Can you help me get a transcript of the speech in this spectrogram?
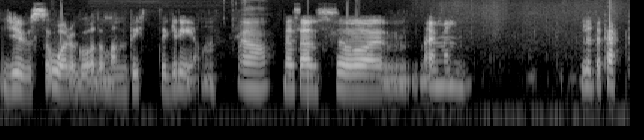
ljusår att gå då man bytte gren. Ja. Men sen så, nej men, lite pepp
